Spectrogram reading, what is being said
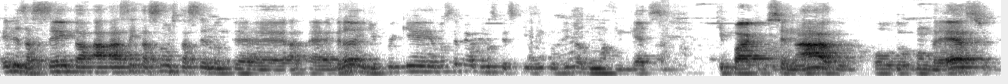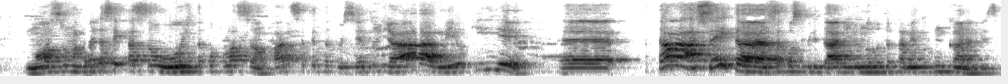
eles aceitam, a, a, aceitação está sendo é, é, grande, porque você vê algumas pesquisas, inclusive algumas enquetes que partem do Senado ou do Congresso, mostram uma grande aceitação hoje da população. Quase 70% já meio que tá, aceita essa possibilidade de um novo tratamento com cannabis.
